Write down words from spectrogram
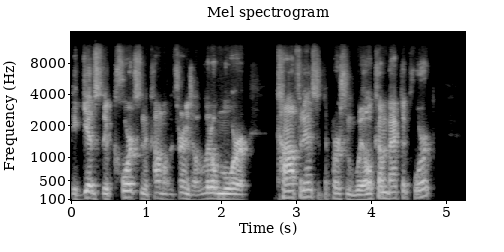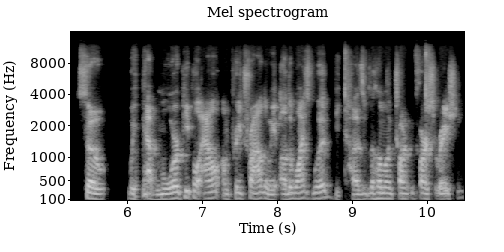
it gives the courts and the Commonwealth attorneys a little more confidence that the person will come back to court. So we have more people out on pretrial than we otherwise would because of the home electronic incarceration.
